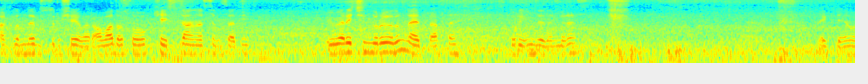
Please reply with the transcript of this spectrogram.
Aklımda bir sürü şey var. Hava da soğuk kesti anasını satayım. Biber için duruyordum da etrafta. Durayım dedim biraz. Bekleyemem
